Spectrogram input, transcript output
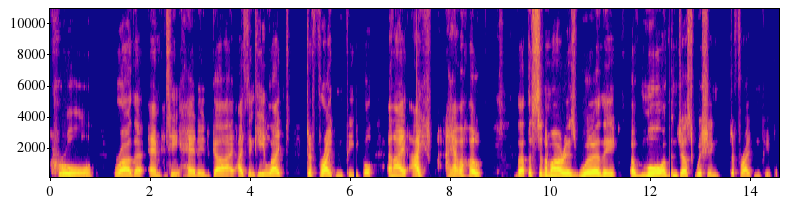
cruel, rather empty headed guy. I think he liked to frighten people and I, I, I have a hope that the cinema is worthy of more than just wishing to frighten people.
